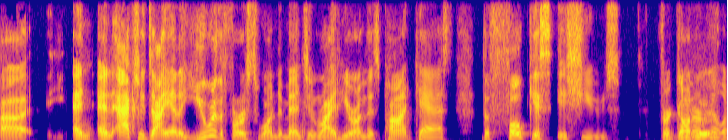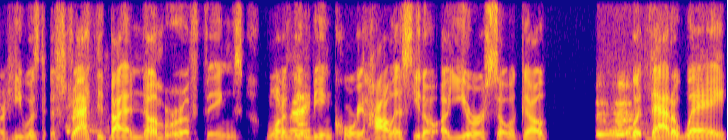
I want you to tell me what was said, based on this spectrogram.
uh and and actually Diana, you were the first one to mention right here on this podcast the focus issues for Gunnar Mhm. Miller. He was distracted by a number of things, one of them being Corey Hollis, you know, a year or so ago Mhm. put that away.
